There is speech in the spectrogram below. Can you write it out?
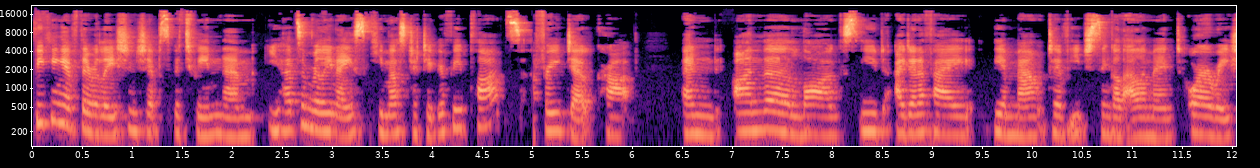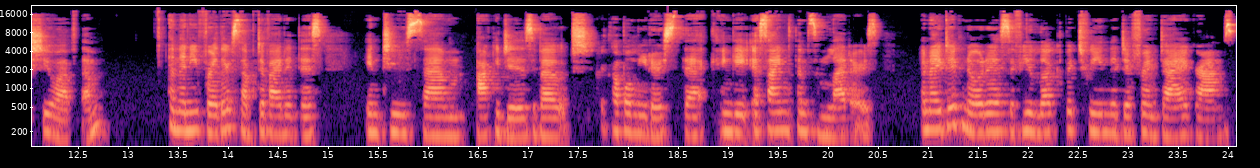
Speaking of the relationships between them, you had some really nice chemostratigraphy plots for each outcrop. And on the logs, you'd identify the amount of each single element or a ratio of them. And then you further subdivided this into some packages about a couple meters thick and assigned them some letters. And I did notice if you look between the different diagrams,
